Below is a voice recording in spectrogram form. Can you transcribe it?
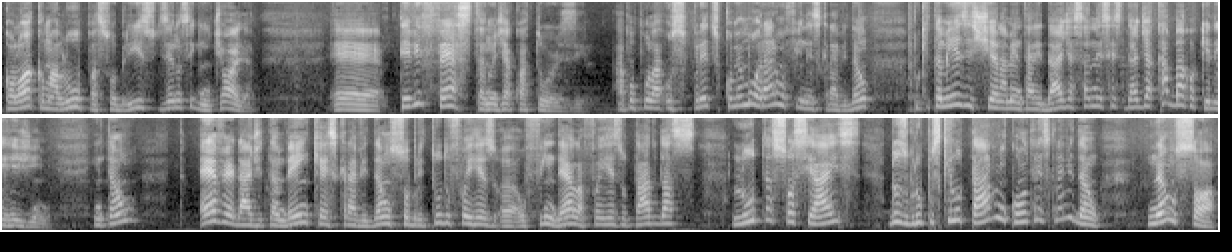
coloca uma lupa sobre isso, dizendo o seguinte: olha, é, teve festa no dia 14. A popula os pretos comemoraram o fim da escravidão, porque também existia na mentalidade essa necessidade de acabar com aquele regime. Então, é verdade também que a escravidão, sobretudo, foi uh, o fim dela foi resultado das lutas sociais dos grupos que lutavam contra a escravidão. Não só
